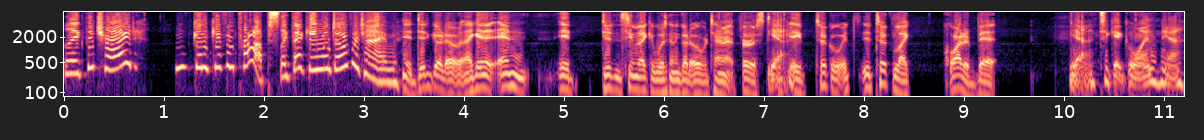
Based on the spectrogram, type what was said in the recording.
Like, they tried. I'm going to give them props. Like, that game went to overtime. It did go to like, and it, and it didn't seem like it was going to go to overtime at first. Yeah. It, it took it, it took like quite a bit. Yeah, to get going. Yeah.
